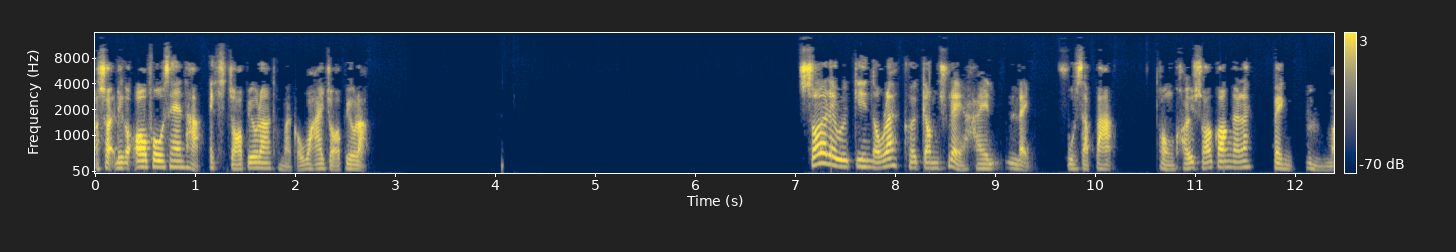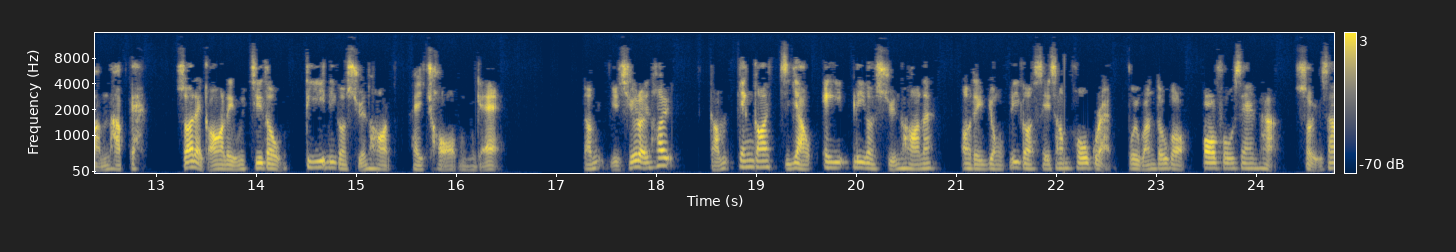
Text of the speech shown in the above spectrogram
，sorry 呢個 ortho center X 坐標啦，同埋個 Y 坐標啦。所以你會見到咧，佢撳出嚟係零負十八，同佢所講嘅咧並唔吻合嘅。所以嚟講，我哋會知道 D 呢個選項係錯誤嘅。咁如此類推，咁應該只有 A 呢個選項咧。我哋用呢個四心 program 會揾到個 ortho center 垂心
